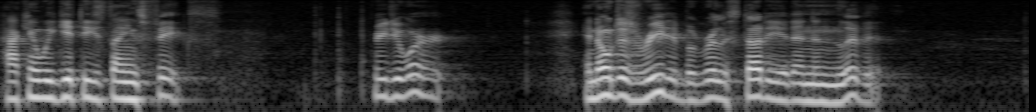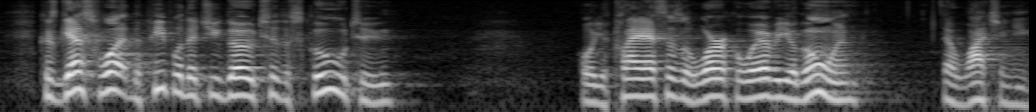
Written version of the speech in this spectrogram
How can we get these things fixed? Read your word. And don't just read it, but really study it and then live it. Because guess what? The people that you go to the school to, or your classes or work or wherever you're going, they're watching you.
